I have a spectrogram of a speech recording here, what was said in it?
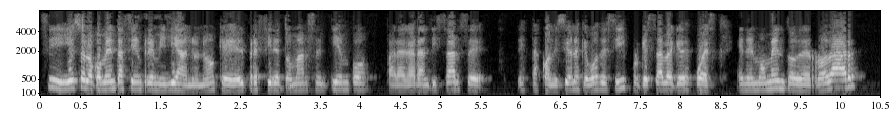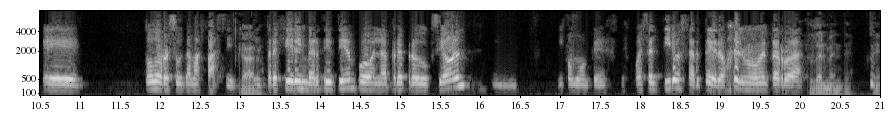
Sí, y eso lo comenta siempre Emiliano, ¿no? Que él prefiere tomarse el tiempo para garantizarse estas condiciones que vos decís, porque sabe que después, en el momento de rodar, eh, todo resulta más fácil. Él prefiere invertir tiempo en la preproducción y, y, como que después el tiro es certero en el momento de rodar. Totalmente, sí.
